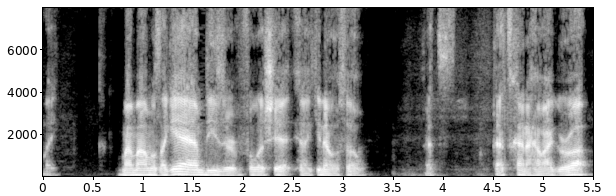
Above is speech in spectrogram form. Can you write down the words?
Like my mom was like yeah mds are full of shit like you know so that's that's kind of how I grew up.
